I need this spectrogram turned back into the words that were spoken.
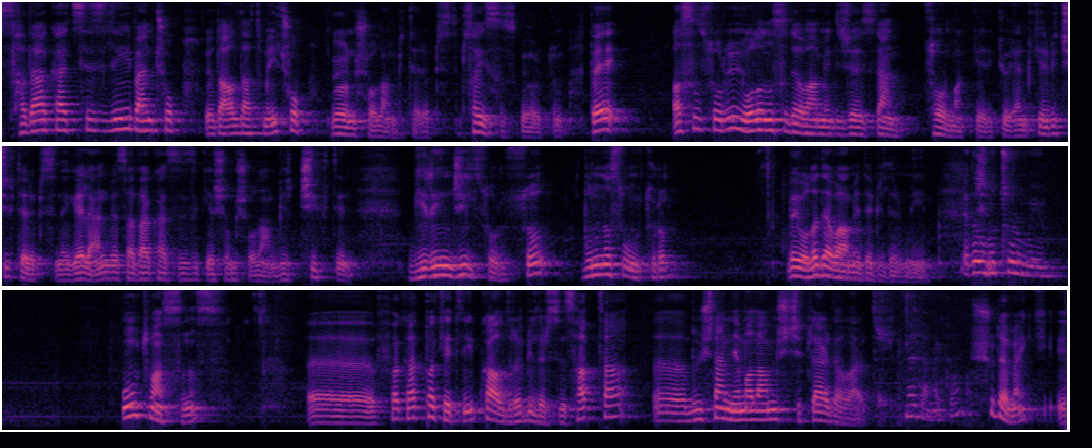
Sadakatsizliği ben çok ya da aldatmayı çok görmüş olan bir terapistim. Sayısız gördüm. Ve asıl soruyu yola nasıl devam edeceğizden sormak gerekiyor. Yani bir kere bir çift terapisine gelen ve sadakatsizlik yaşamış olan bir çiftin birincil sorusu bunu nasıl unuturum ve yola devam edebilir miyim? Ya da unutur muyum? Unutmazsınız. Ee, fakat paketleyip kaldırabilirsiniz. Hatta e, bu işten nemalanmış çiftler de vardır. Ne demek o? Şu demek, e,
